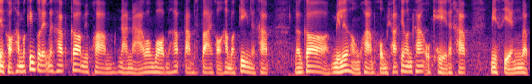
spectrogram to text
สียงของฮัมบักกิ้งตัวเล็กนะครับก็มีความหนาหนาวอมๆนะครับตามสไตล์ของฮัมบักกิ้งนะครับแล้วก็มีเรื่องของความคมชัดที่ค่อนข้างโอเคนะครับมีเสียงแบบ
